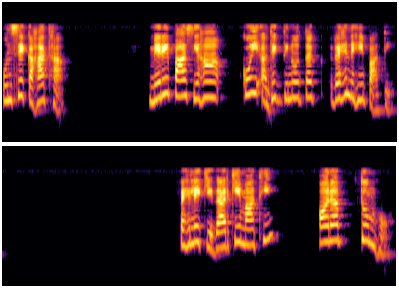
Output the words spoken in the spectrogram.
उनसे कहा था, मेरे पास यहाँ कोई अधिक दिनों तक रह नहीं पाती। पहले केदार की माँ थी और अब तुम हो।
